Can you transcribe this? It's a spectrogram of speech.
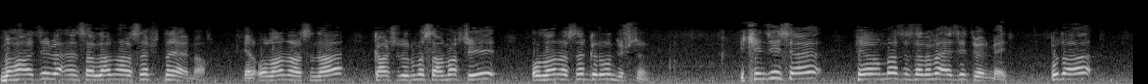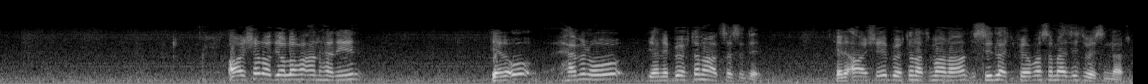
mühacir və ənsarların arasında fitnə yaymaq. Yəni onların arasında qarşı durma salmaq ki, onların arasında qırğın düşsün. İkinci isə Peyğəmbər s.ə.və əziyyət vermək. Bu da Ayşə radiyallahu anhənin yəni o, həmin o yəni böhtan hadisəsidir. Yəni Ayşəyə böhtan atmaqla istəyirlər ki, Peyğəmbər s.ə.və əziyyət versinlər.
